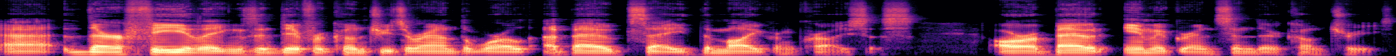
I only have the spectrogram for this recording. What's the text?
uh, their feelings in different countries around the world about, say, the migrant crisis or about immigrants in their countries.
